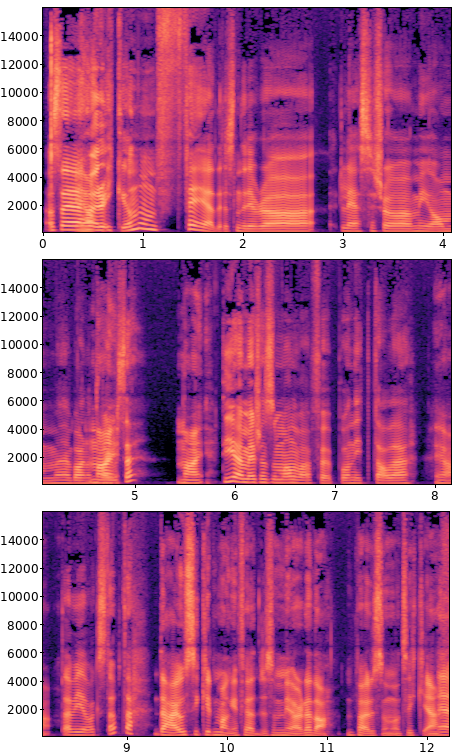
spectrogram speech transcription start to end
Altså, jeg ja. hører ikke noen fedre som driver og leser så mye om barneoppdragelse. Nei. De er mer sånn som man var før på 90-tallet. Ja. da vi vokste opp, da. Det er jo sikkert mange fedre som gjør det, da. Bare sånn at vi ikke Ja.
